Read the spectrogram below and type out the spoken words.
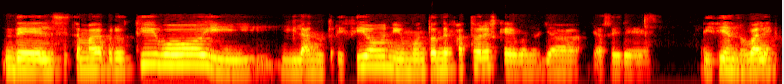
del sistema reproductivo y, y la nutrición y un montón de factores que, bueno, ya, ya os iré diciendo, ¿vale?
